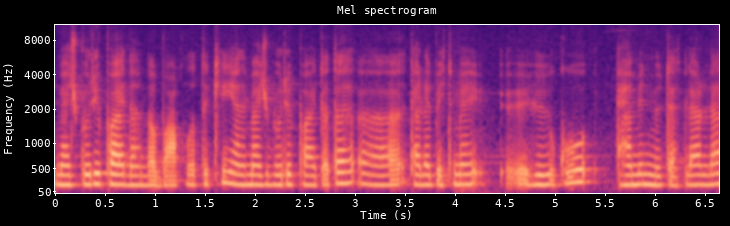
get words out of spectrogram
məcburi payla da bağlıdır ki, yəni məcburi payda da tələb etmək hüququ həmin müddətlərlə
